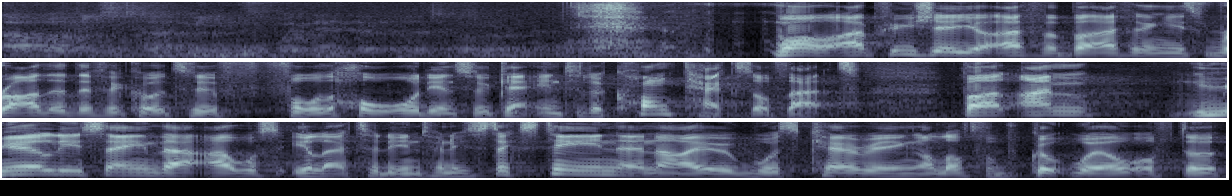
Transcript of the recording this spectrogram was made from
uh, what each term means within the political movement. Well, I appreciate your effort, but I think it's rather difficult to, for the whole audience to get into the context of that. But I'm merely saying that I was elected in 2016 and I was carrying a lot of goodwill of the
